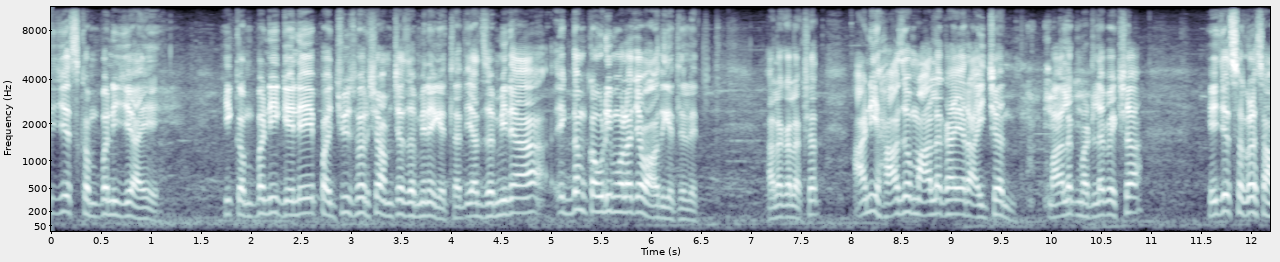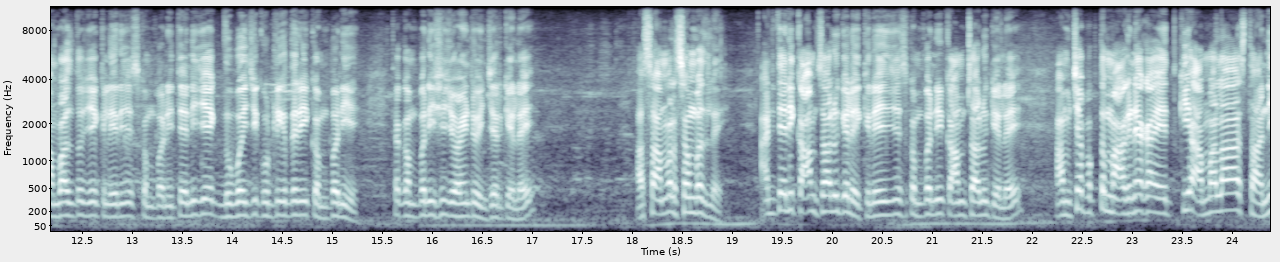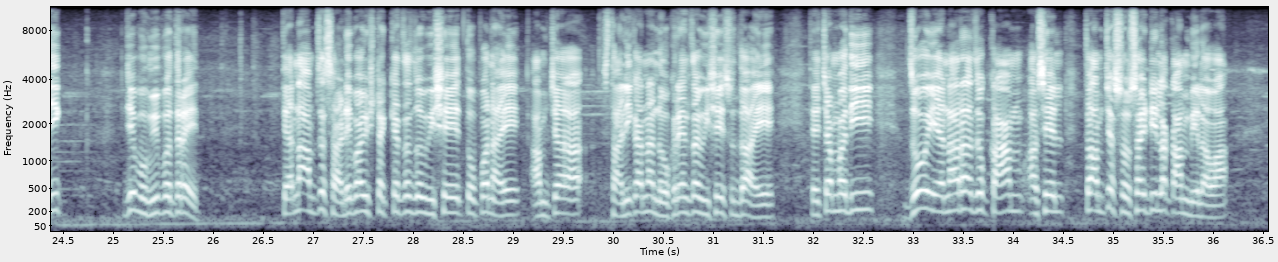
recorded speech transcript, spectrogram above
Ridges company जी आहे ही company गेले पंचवीस वर्ष आमच्या जमिनी घेतल्यात. या जमिन्या एकदम कवडी मोलाच्या भावात घेतलेल्या आहेत. आलं का लक्षात? आणि हा जो मालक आहे रायचंद मालक म्हटल्यापेक्षा हे जे सगळं सांभाळतो जे क्लेरिजेस कंपनी त्यांनी जे एक दुबईची कुठली तरी कंपनी आहे त्या कंपनीशी जॉईंट व्हेंचर केलं आहे असं आम्हाला समजलं आहे आणि त्यांनी काम चालू केलं आहे क्लेरिजेस कंपनी काम चालू केलं आहे आमच्या फक्त मागण्या काय आहेत की आम्हाला स्थानिक जे भूमिपत्र आहेत त्यांना आमचा साडेबावीस टक्क्याचा जो विषय तो पण आहे. आमच्या स्थानिकांना नोकऱ्यांचा विषयसुद्धा आहे. त्याच्यामध्ये जो येणारा जो काम असेल तो आमच्या सोसायटीला काम मिळावा.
